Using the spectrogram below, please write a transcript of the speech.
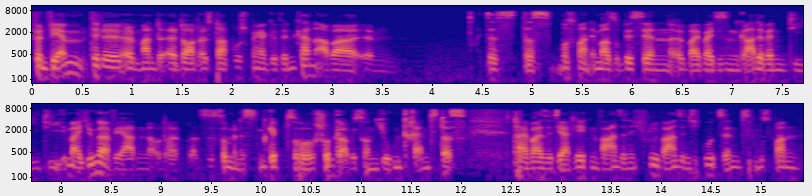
fünf WM-Titel äh, man äh, dort als Stabhochspringer gewinnen kann, aber ähm, das, das muss man immer so ein bisschen äh, bei, bei diesen, gerade wenn die, die immer jünger werden, oder es ist zumindest gibt so schon, glaube ich, so einen Jugendtrend, dass teilweise die Athleten wahnsinnig früh, wahnsinnig gut sind, muss man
